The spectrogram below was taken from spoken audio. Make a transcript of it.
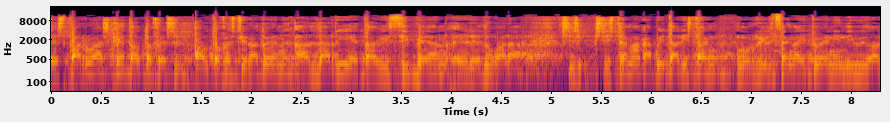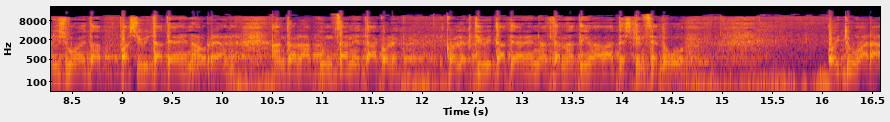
Esparru asket autogestionatuen aldarri eta bizipean eredu gara. Sistema kapitalistan murgiltzen gaituen individualismo eta pasibitatearen aurrean. Antolakuntzan eta kolektibitatearen alternatiba bat eskintzen dugu. Oitu gara,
